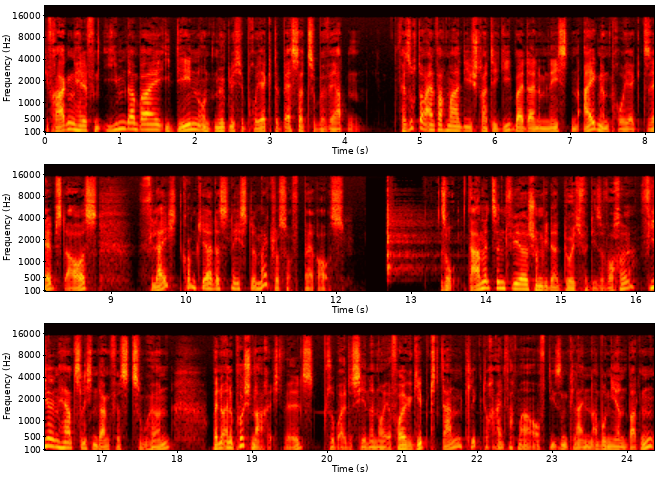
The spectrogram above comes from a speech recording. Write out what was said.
Die Fragen helfen ihm dabei, Ideen und mögliche Projekte besser zu bewerten. Versuch doch einfach mal die Strategie bei deinem nächsten eigenen Projekt selbst aus. Vielleicht kommt ja das nächste Microsoft bei raus. So, damit sind wir schon wieder durch für diese Woche. Vielen herzlichen Dank fürs Zuhören. Wenn du eine Push-Nachricht willst, sobald es hier eine neue Folge gibt, dann klick doch einfach mal auf diesen kleinen Abonnieren-Button.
